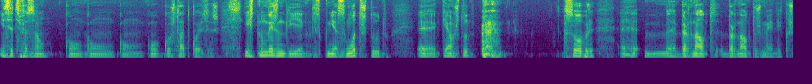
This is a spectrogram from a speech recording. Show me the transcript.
insatisfação com, com, com, com, o estado de coisas. Isto no mesmo dia em que se conhece um outro estudo, uh, que é um estudo sobre uh, burnout, burnout dos médicos.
